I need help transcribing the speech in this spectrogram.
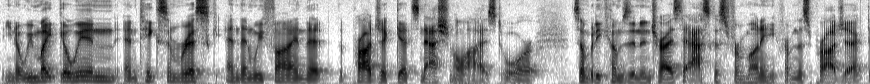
you know we might go in and take some risk and then we find that the project gets nationalized or somebody comes in and tries to ask us for money from this project.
